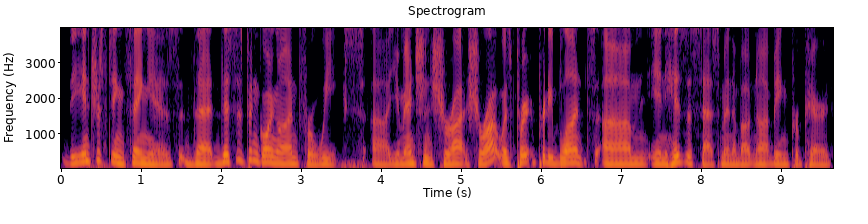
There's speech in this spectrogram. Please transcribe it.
The interesting thing is that this has been going on for weeks. Uh, you mentioned Chiarot. Chiarot was pre- pretty blunt um, in his assessment about not being prepared.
